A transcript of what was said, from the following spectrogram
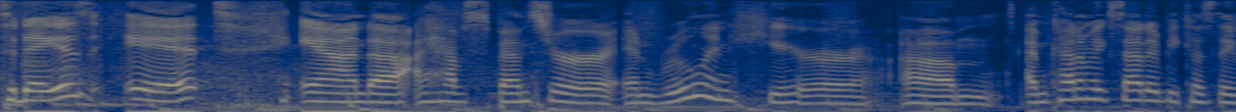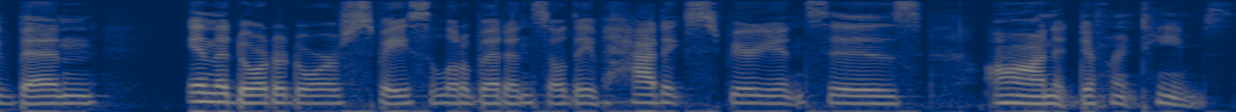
today is it. And uh, I have Spencer and Rulin here. Um, I'm kind of excited because they've been in the door to door space a little bit. And so they've had experiences on different teams.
